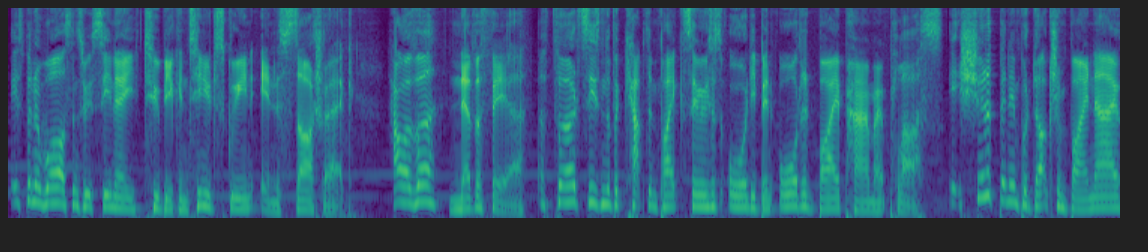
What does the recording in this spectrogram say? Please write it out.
It's been a while since we've seen a to be continued screen in Star Trek. However, never fear. A third season of the Captain Pike series has already been ordered by Paramount Plus. It should have been in production by now,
